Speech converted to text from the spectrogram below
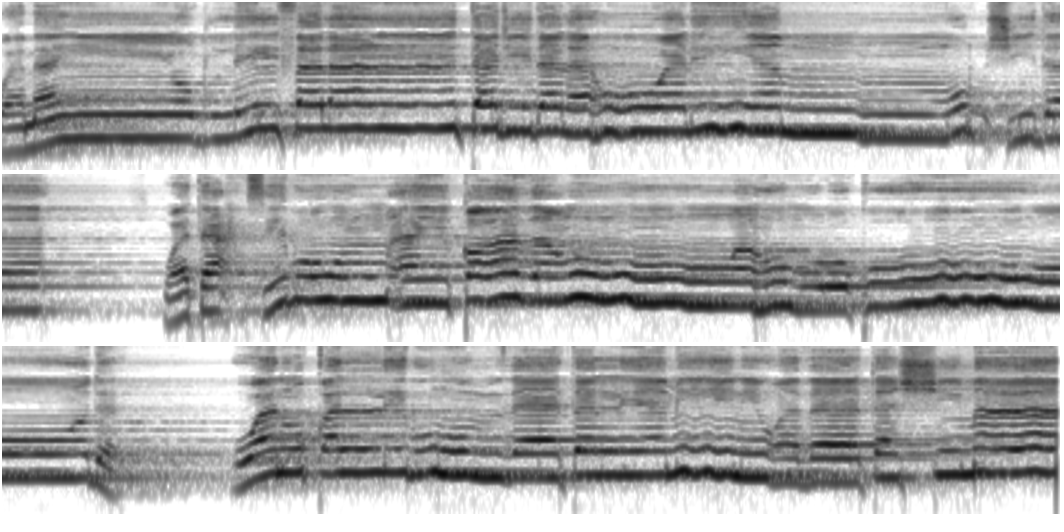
ومن يضلل فلن تجد له وليا مرشدا وتحسبهم أيقاظا وهم رقود ونقلبهم ذات اليمين وذات الشمال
